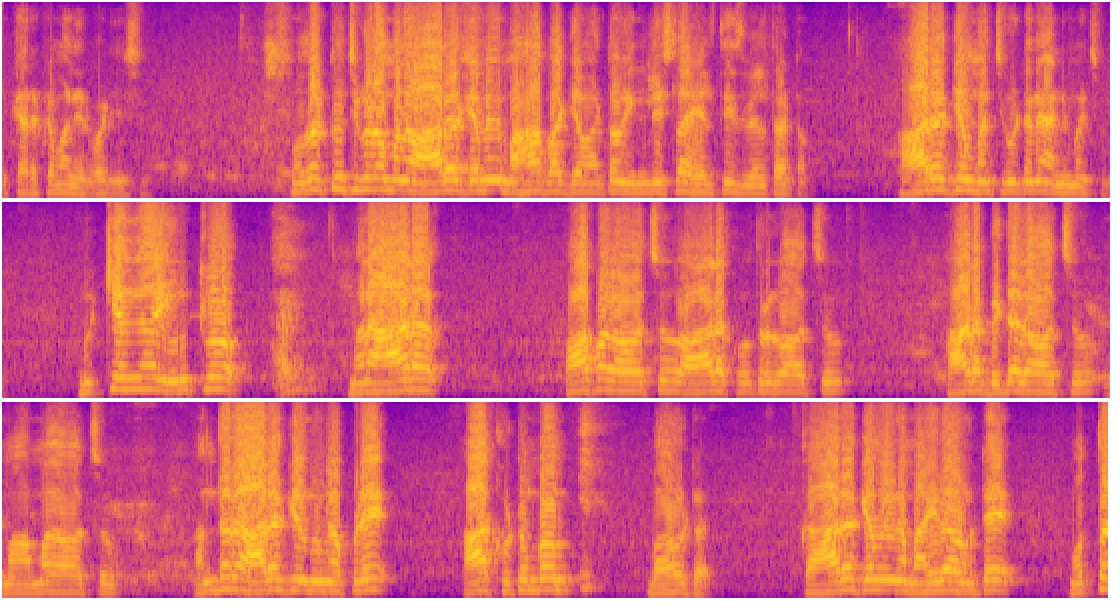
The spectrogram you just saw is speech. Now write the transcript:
ఈ కార్యక్రమాన్ని ఏర్పాటు చేశాను మొదటి నుంచి కూడా మనం ఆరోగ్యమే మహాభాగ్యం అంటాం ఇంగ్లీష్లో హెల్త్ ఈజ్ వెల్త్ అంటాం. ఆరోగ్యం మంచిగా ఉంటేనే అన్ని మంచిగా ముఖ్యంగా ఇంట్లో మన ఆడ పాప కావచ్చు ఆడ కూతురు కావచ్చు ఆడ బిడ్డ కావచ్చు మా అమ్మ కావచ్చు అందరూ ఆరోగ్యంగా ఉన్నప్పుడే ఆ కుటుంబం బాగుంటుంది. ఒక ఆరోగ్యమైన మహిళ ఉంటే మొత్తం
